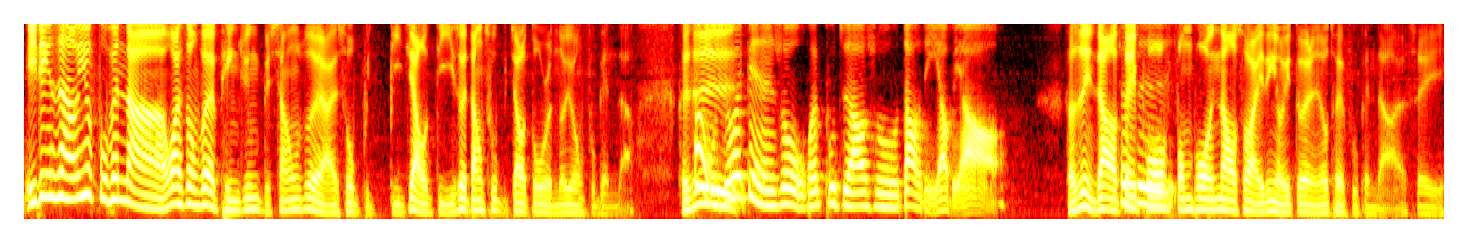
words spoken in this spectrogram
一定是啊，因为 Foodpanda 外送费平均比相对来说比比较低，所以当初比较多人都用 Foodpanda。可是我就会变成说，我会不知道说到底要不要。可是你知道、就是、这一波风波闹出来，一定有一堆人又退 Foodpanda 了，所以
